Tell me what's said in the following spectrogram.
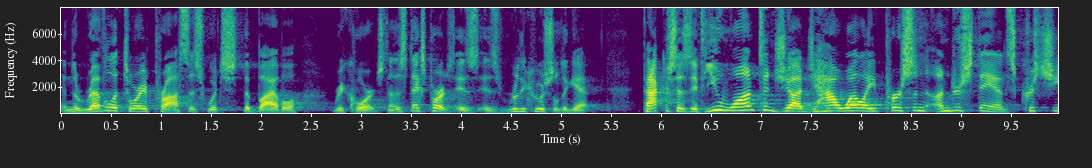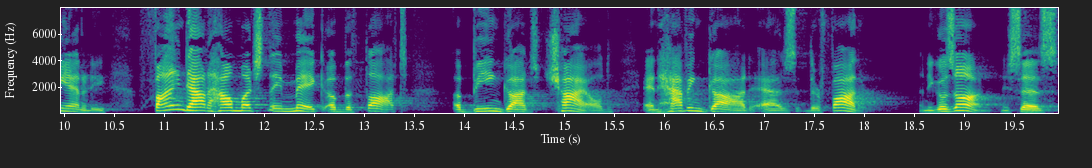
in the revelatory process which the Bible records. Now, this next part is, is really crucial to get. Packer says if you want to judge how well a person understands Christianity, find out how much they make of the thought of being God's child and having God as their father. And he goes on, he says,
